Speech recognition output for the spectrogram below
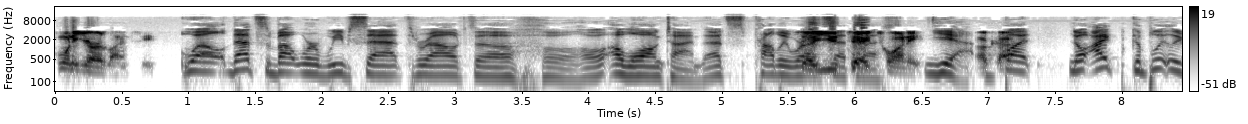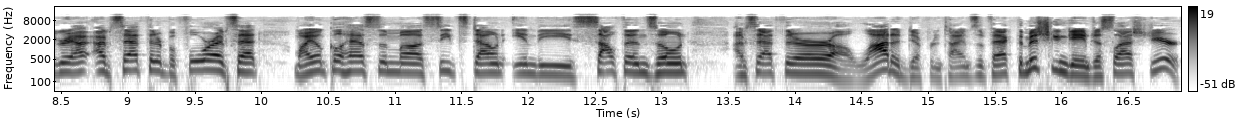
twenty yard line seats? Well, that's about where we've sat throughout uh, a long time. That's probably where So I've you sat take best. 20. Yeah, Okay. but no, I completely agree. I, I've sat there before. I've sat. My uncle has some uh, seats down in the south end zone. I've sat there a lot of different times. In fact, the Michigan game just last year,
